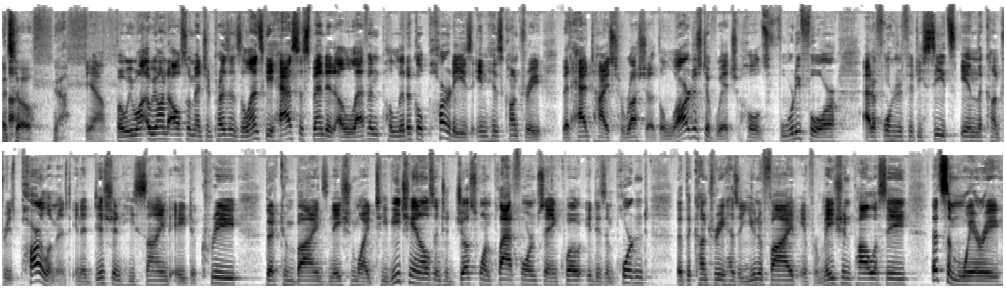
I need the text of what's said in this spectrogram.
And so, yeah. Yeah. But we want, we want to also mention President Zelensky has suspended 11 political parties in his country that had ties to Russia, the largest of which holds 44 out of 450 seats in the country's parliament. In addition, he signed a decree that combines nationwide TV channels into just one platform, saying, quote, it is important that the country has a unified information policy. That's some wary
